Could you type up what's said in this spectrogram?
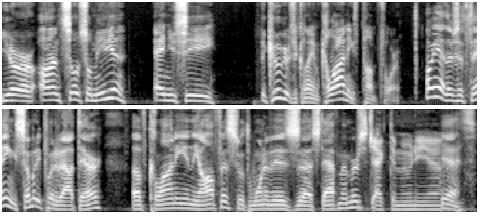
you're on social media and you see the Cougars are claiming Kalani's pumped for him. Oh yeah, there's a thing. Somebody put it out there of Kalani in the office with one of his uh, staff members. Jack Demooney, yeah, Yeah. is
